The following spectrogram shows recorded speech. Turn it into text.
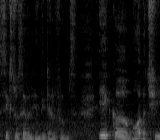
six to seven Hindi telefilm एक बहुत अच्छी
